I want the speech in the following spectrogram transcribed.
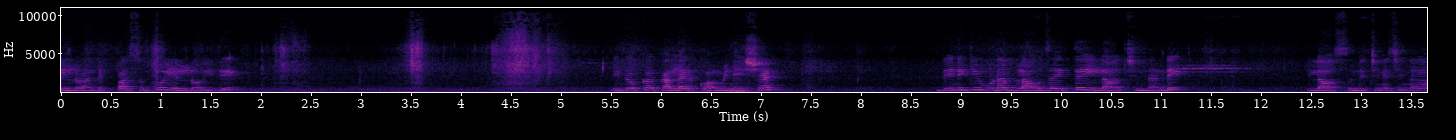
ఎల్లో అండి. పసుపు ఎల్లో ఇది. ఇది ఒక కలర్ కాంబినేషన్. దీనికి కూడా బ్లౌజ్ అయితే ఇలా వచ్చిందండి. ఇలా వస్తుంది. చిన్న చిన్నగా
